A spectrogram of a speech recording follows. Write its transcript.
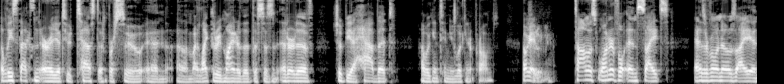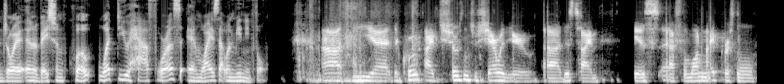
At least that's an area to test and pursue. And um, I like the reminder that this is an iterative, should be a habit, how we continue looking at problems. Okay. Absolutely. Thomas, wonderful insights. As everyone knows, I enjoy an innovation quote. What do you have for us, and why is that one meaningful? Uh, the uh, the quote I've chosen to share with you uh, this time is uh, from one of my personal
